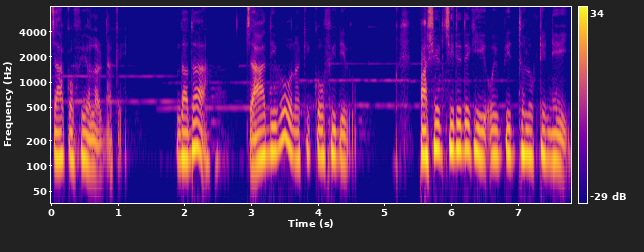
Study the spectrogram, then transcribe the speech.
চা কফিওয়ালার ডাকে। দাদা, চা দিব নাকি কফি দিব? পাশের চিড়ে দেখি ওই বৃদ্ধ লোকটি নেই।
